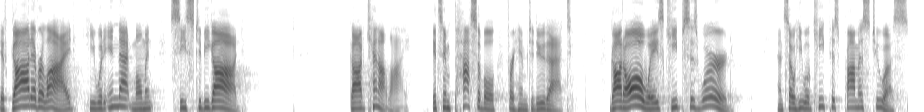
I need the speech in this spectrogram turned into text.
If God ever lied, he would in that moment cease to be God. God cannot lie. It's impossible for him to do that. God always keeps his word. And so he will keep his promise to us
